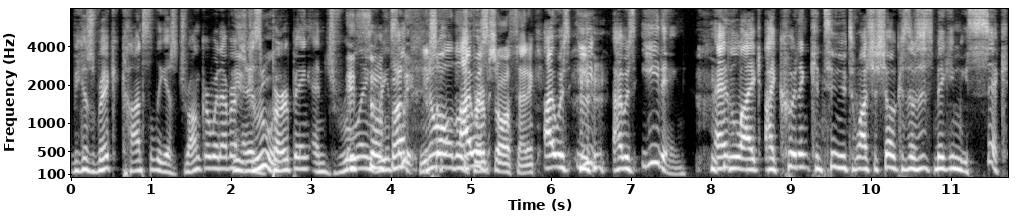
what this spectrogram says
because Rick constantly is drunk or whatever He's and is burping and drooling It's so green funny. stuff. You know So all those I burps was are authentic. I was eat I was eating and like I couldn't continue to watch the show because it was just making me sick.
